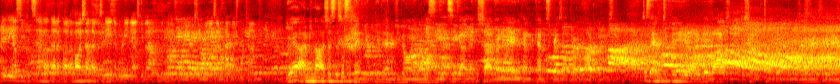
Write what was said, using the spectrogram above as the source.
anything else you could say about that? I thought I've always thought that was neat. and I've been meaning to ask you about it for literally four years, and I realize I don't have much more time. Yeah, I mean, no, it's just it's just a thing to get, get the energy going. You know, see see a guy make a shot, running in, you kind of kind of spreads out throughout the locker room. So just the energy thing, uh, good vibes. You know, just trying to trying to bring that energy ready for the game.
